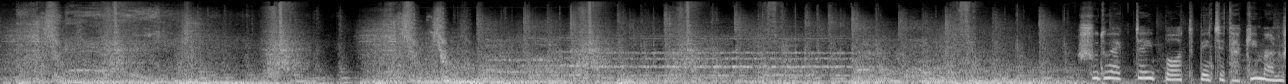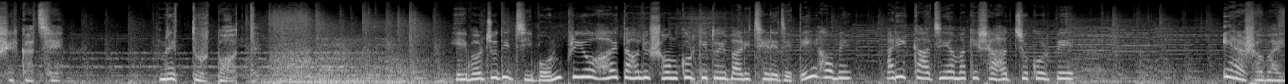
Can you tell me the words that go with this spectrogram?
শুধু একটাই পথ বেঁচে থাকে মানুষের কাছে, মৃত্যুর পথ। এবার যদি জীবন প্রিয় হয়, তাহলে শঙ্করকে তো এই বাড়ি ছেড়ে যেতেই হবে। আর এই কাজে আমাকে সাহায্য করবে এরা সবাই।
